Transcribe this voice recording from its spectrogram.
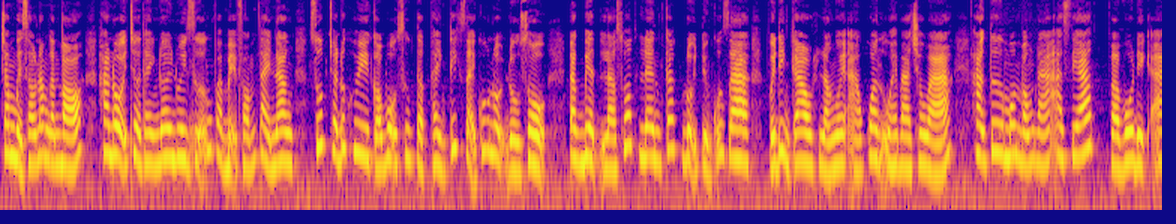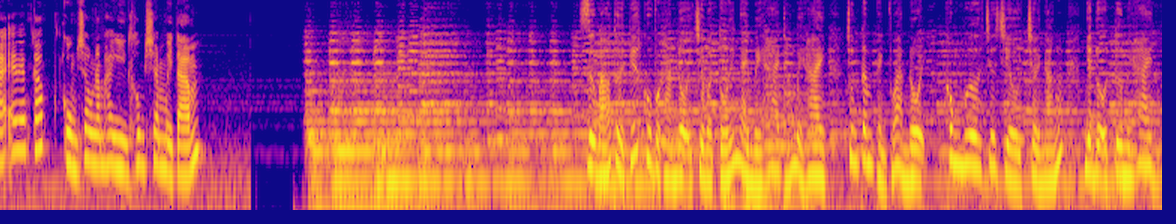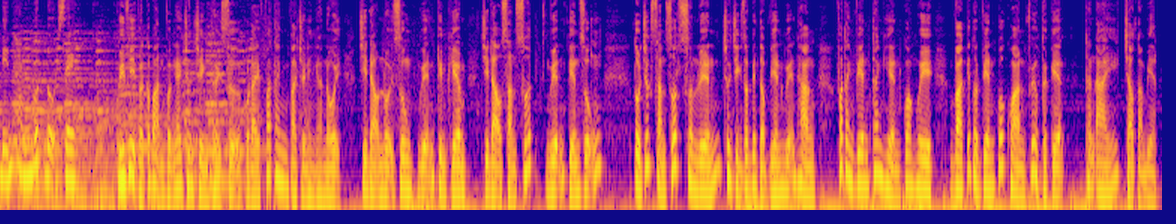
Trong 16 năm gắn bó, Hà Nội trở thành nơi nuôi dưỡng và bệ phóng tài năng, giúp cho Đức Huy có bộ sưu tập thành tích giải quốc nội đồ sộ, đặc biệt là xuất lên các đội tuyển quốc gia với đỉnh cao là ngôi áo quân U23 châu Á, hạng tư môn bóng đá ASEAN và vô địch AFF Cup cùng trong năm 2018. Dự báo thời tiết khu vực Hà Nội chiều và tối ngày 12 tháng 12, trung tâm thành phố Hà Nội không mưa, trưa chiều trời nắng, nhiệt độ từ 12 đến 21 độ C. Quý vị và các bạn vừa nghe chương trình thời sự của Đài Phát thanh và Truyền hình Hà Nội, chỉ đạo nội dung Nguyễn Kim Khiêm, chỉ đạo sản xuất Nguyễn Tiến Dũng, tổ chức sản xuất Xuân Luyến, chương trình do biên tập viên Nguyễn Hằng, phát thanh viên Thanh Hiền Quang Huy và kỹ thuật viên Quốc Hoàn phối hợp thực hiện. Thân ái chào tạm biệt.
